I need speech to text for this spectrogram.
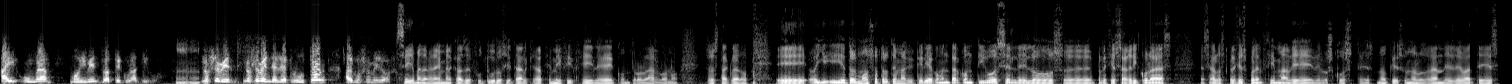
hay un gran movimiento especulativo no, se vende, no se vende del productor al consumidor. Sí, también hay mercados de futuros y tal que hacen difícil eh, controlarlo, ¿no? Eso está claro. Eh, y de todos modos, otro tema que quería comentar contigo es el de los eh, precios agrícolas, o sea, los precios por encima de, los costes, ¿no? Que es uno de los grandes debates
